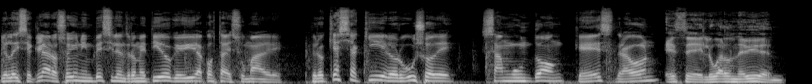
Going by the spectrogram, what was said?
Y él le dice, claro, soy un imbécil entrometido que vive a costa de su madre. Pero ¿qué hace aquí el orgullo de Sang-Woo Dong, que es dragón? Es el lugar donde viven.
